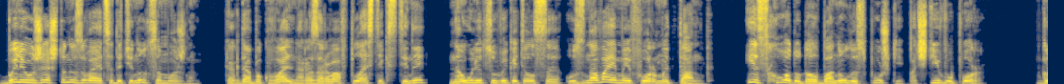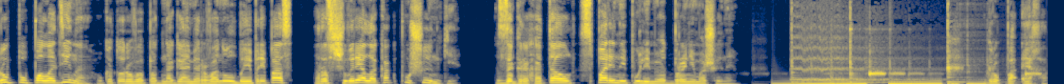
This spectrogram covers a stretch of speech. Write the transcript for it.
были уже, что называется, дотянуться можно, когда буквально разорвав пластик стены, на улицу выкатился узнаваемой формы танк и сходу долбанул из пушки почти в упор. Группу паладина, у которого под ногами рванул боеприпас, расшвыряло как пушинки. Загрохотал спаренный пулемет бронемашины. Группа «Эхо».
